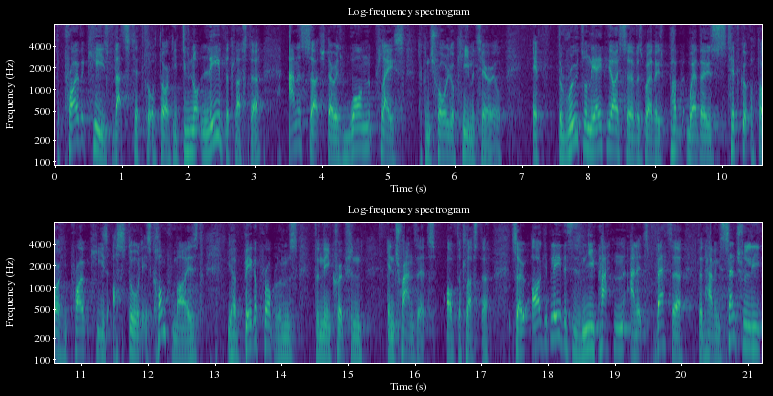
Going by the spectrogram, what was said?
The private keys for that certificate authority do not leave the cluster, and as such, there is one place to control your key material. If the root on the API servers where those, where those certificate authority private keys are stored is compromised, you have bigger problems than the encryption in transit of the cluster. So arguably this is a new pattern and it's better than having centrally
